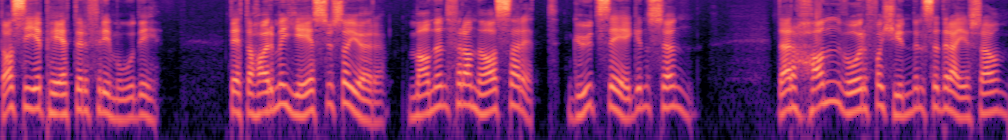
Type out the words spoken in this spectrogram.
Da sier Peter frimodig, Dette har med Jesus å gjøre, mannen fra Nasaret, Guds egen sønn. Det er han vår forkynnelse dreier seg om,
